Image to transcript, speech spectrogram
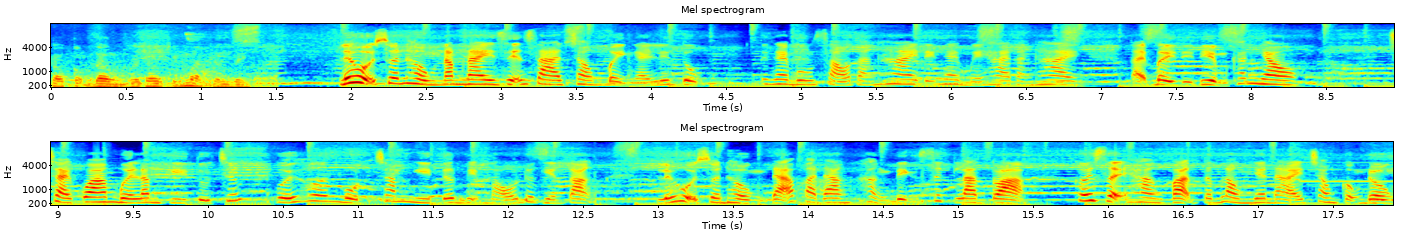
cho cộng đồng và cho chính bản thân mình Lễ hội Xuân Hồng năm nay diễn ra trong 7 ngày liên tục, từ ngày 6 tháng 2 đến ngày 12 tháng 2 tại 7 địa điểm khác nhau. Trải qua 15 kỳ tổ chức với hơn 100.000 đơn vị máu được hiến tặng, lễ hội Xuân Hồng đã và đang khẳng định sức lan tỏa, khơi dậy hàng vạn tấm lòng nhân ái trong cộng đồng.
